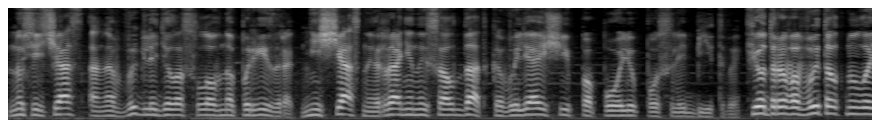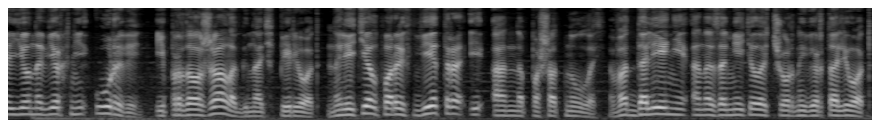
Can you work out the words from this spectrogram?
но сейчас она выглядела словно призрак, несчастный раненый солдат, ковыляющий по полю после битвы. Федорова вытолкнула ее на верхний уровень и продолжала гнать вперед. Налетел порыв ветра, и Анна пошатнулась. В отдалении она заметила черный вертолет,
